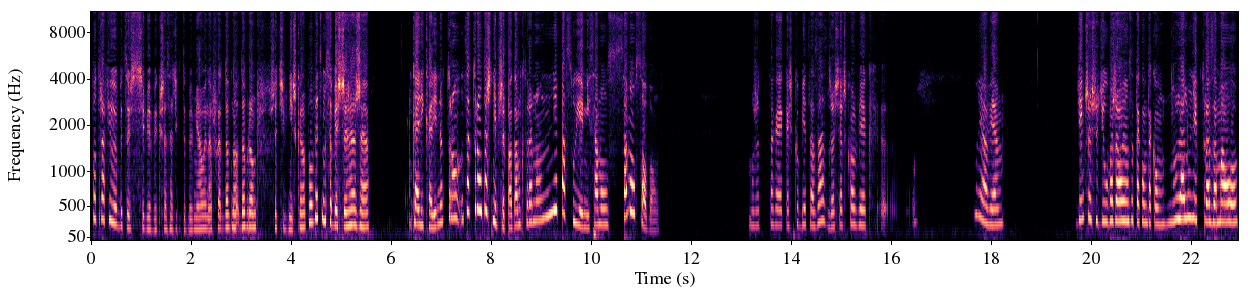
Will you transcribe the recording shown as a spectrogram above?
potrafiłyby coś z siebie wykrzesać, gdyby miały na przykład dobrą przeciwniczkę. No powiedzmy sobie szczerze, że Kelly Kelly, no którą, za którą też nie przepadam, która no nie pasuje mi samą, samą sobą. Może to taka jakaś kobieca zazdrość, aczkolwiek y, no ja wiem. Większość ludzi uważała ją za taką, taką, no lalunię, która za mało,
